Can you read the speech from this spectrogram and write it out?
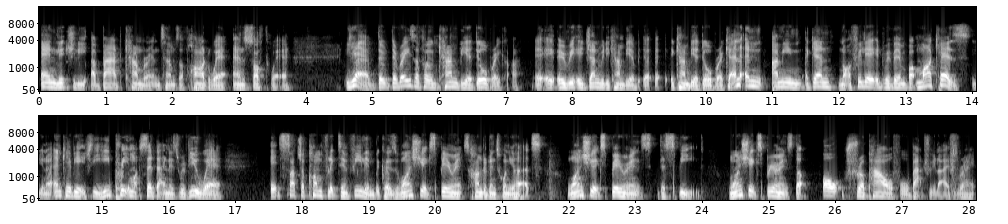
and literally a bad camera in terms of hardware and software, yeah, the the Razer phone can be a deal breaker. It it, it, it generally can be a it can be a deal breaker. And and I mean, again, not affiliated with him, but Marques, you know, MKBHD, he pretty much said that in his review where it's such a conflicting feeling because once you experience 120 hertz, once you experience the speed, once you experience the ultra powerful battery life, right?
